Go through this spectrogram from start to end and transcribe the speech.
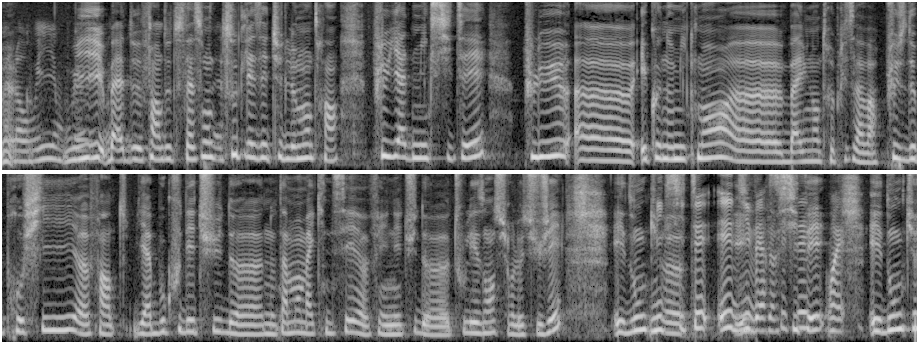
Alors oui, oui, bah de, fin, de toute façon, toutes les études le montrent. Hein. Plus il y a de mixité, plus euh, économiquement, euh, bah, une entreprise va avoir plus de profits. Enfin, il y a beaucoup d'études, euh, notamment McKinsey fait une étude tous les ans sur le sujet. Et donc mixité et, diversité. Et donc,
